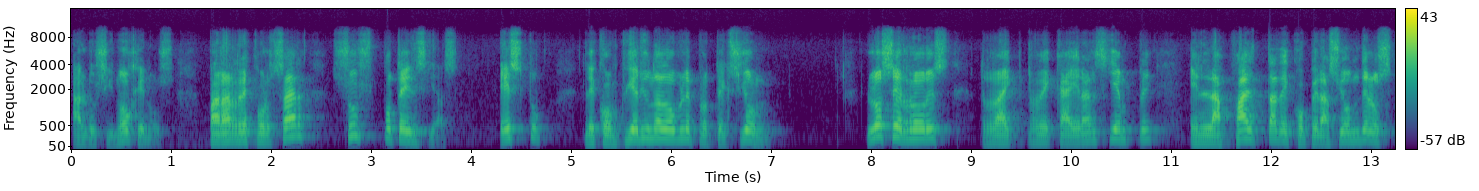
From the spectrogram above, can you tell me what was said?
alucinógenos, para reforzar sus potencias. Esto le confiere una doble protección. Los errores recaerán siempre en la falta de cooperación de los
